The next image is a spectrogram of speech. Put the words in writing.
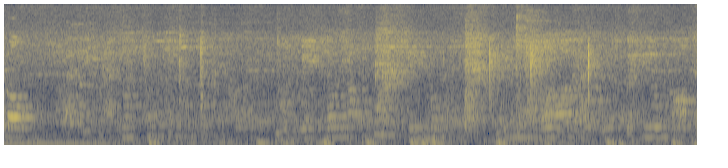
Thank you.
